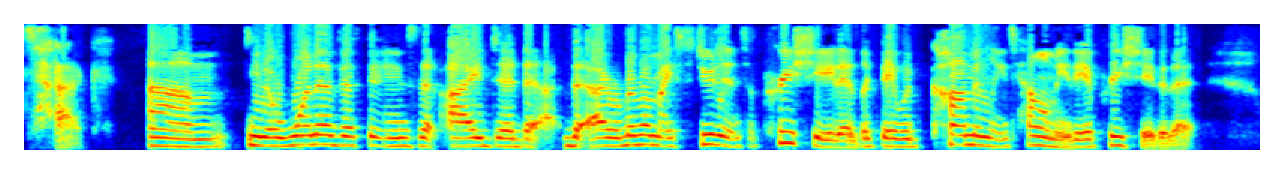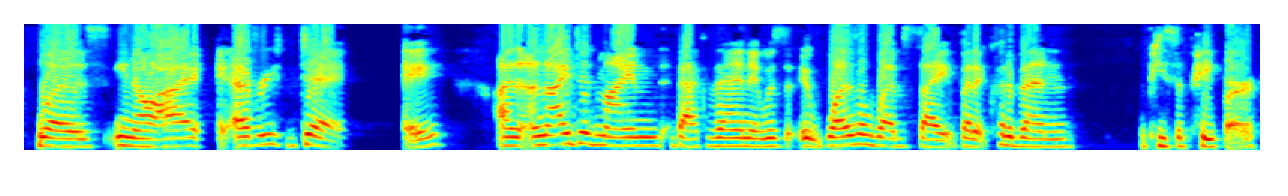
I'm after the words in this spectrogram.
tech. Um, you know, one of the things that I did that, that I remember my students appreciated, like they would commonly tell me they appreciated it, was, you know, I every day, and, and I did mine back then. It was it was a website, but it could have been a piece of paper.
